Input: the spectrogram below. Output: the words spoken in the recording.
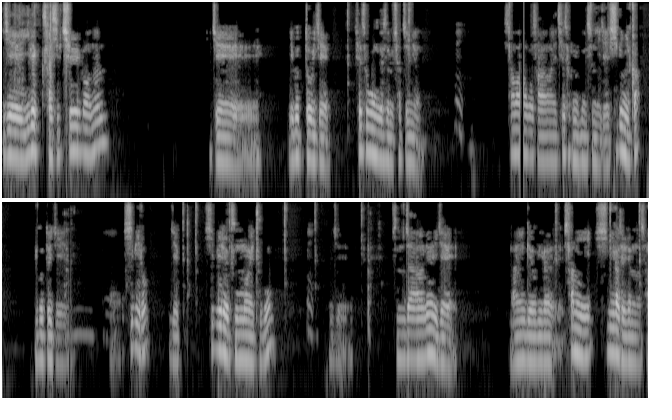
이제 247번은 이제 이것도 이제 최소 공배수를 찾으면 네. 3하고 4의 최소 공배수는 이제 10이니까 이것도 이제 음, 네. 12로 이제 12를 분모해 두고 네. 이제 분자를 이제 만약에 여기가 3이 12가 되려면 4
